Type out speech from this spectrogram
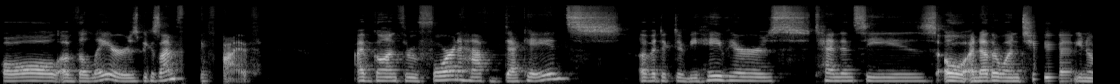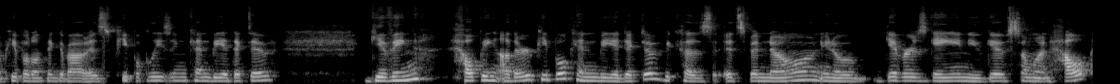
all of the layers because I'm 45. I've gone through four and a half decades of addictive behaviors, tendencies. Oh, another one too that you know people don't think about is people pleasing can be addictive. Giving, helping other people can be addictive because it's been known, you know, givers gain, you give someone help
